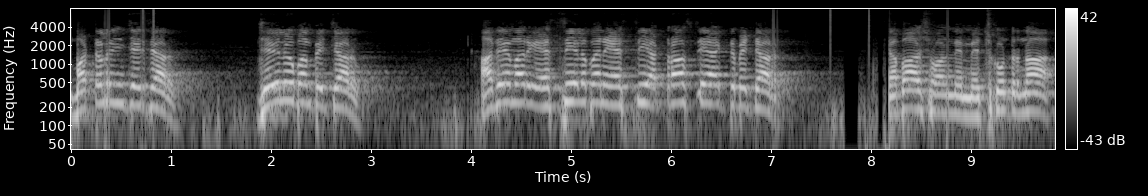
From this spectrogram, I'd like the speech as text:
బట్టలు చేశారు జైలు పంపించారు. అదే మరి ఎస్సీల పైన ఎస్సీ అట్రాసిటీ యాక్ట్ పెట్టారు. శబాష్ వాళ్ళని మెచ్చుకుంటున్నా.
